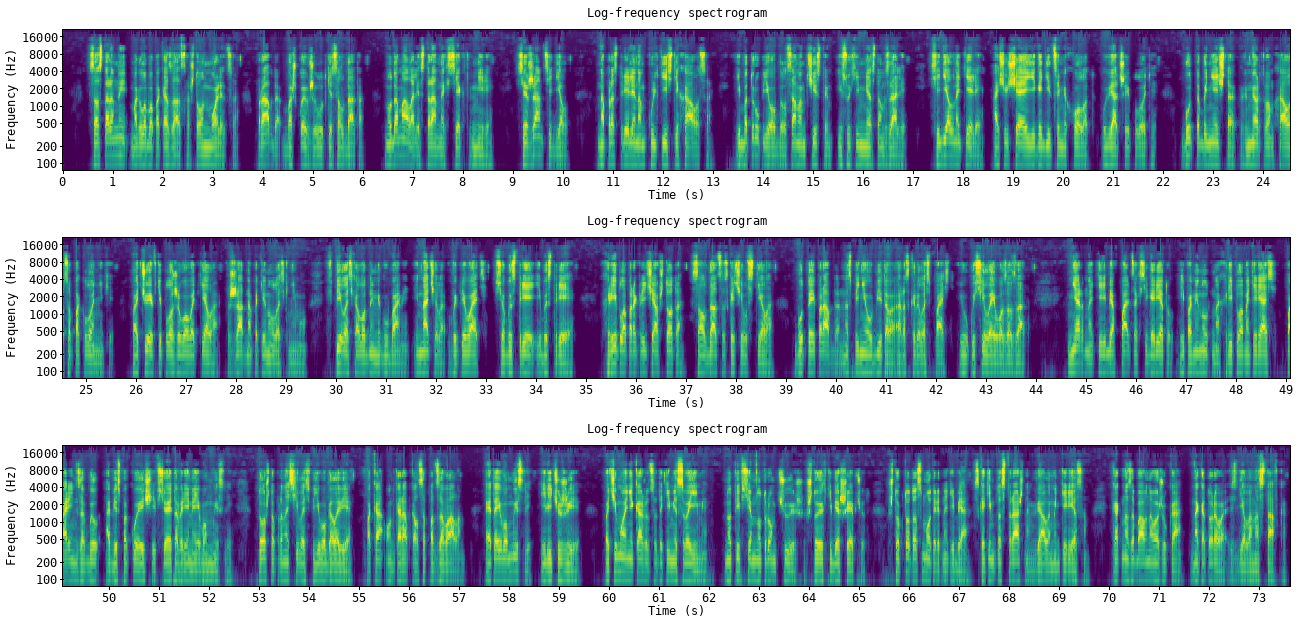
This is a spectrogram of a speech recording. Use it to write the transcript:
Со стороны могло бы показаться, что он молится, правда, башкой в желудке солдата. Ну да мало ли странных сект в мире. Сержант сидел на простреленном культисте хаоса, ибо труп его был самым чистым и сухим местом в зале. Сидел на теле, ощущая ягодицами холод увядшей плоти, будто бы нечто в мертвом хаоса поклонники, почуяв тепло живого тела, жадно потянулось к нему, впилась холодными губами и начала выпивать все быстрее и быстрее. Хрипло прокричав что-то, солдат соскочил с тела, будто и правда на спине убитого раскрылась пасть и укусила его за зад. Нервно теребя в пальцах сигарету и поминутно хрипло матерясь, парень забыл о беспокоящей все это время его мысли. То, что проносилось в его голове, пока он карабкался под завалом. Это его мысли или чужие? Почему они кажутся такими своими? Но ты всем нутром чуешь, что их тебе шепчут, что кто-то смотрит на тебя с каким-то страшным вялым интересом, как на забавного жука, на которого сделана ставка.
